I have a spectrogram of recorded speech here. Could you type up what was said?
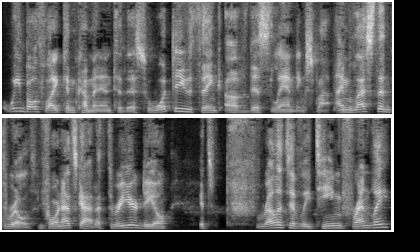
we both liked him coming into this. What do you think of this landing spot? I'm less than thrilled. Fournette's got a three year deal. It's relatively team friendly.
